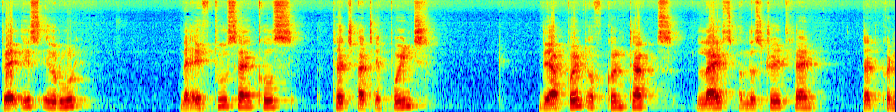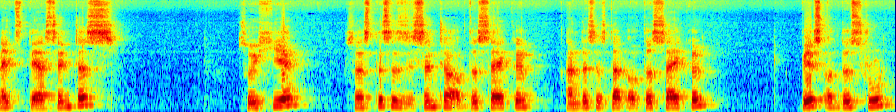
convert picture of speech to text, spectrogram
there is a rule that if two circles touch at a point, their point of contact lies on the straight line that connects their centers. So here, since this is the center of this circle and this is that of this circle, based on this rule,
